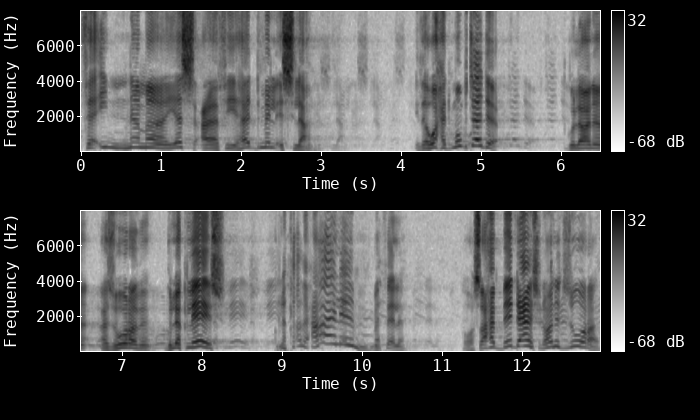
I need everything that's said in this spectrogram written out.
فإنما يسعى في هدم الإسلام إذا واحد مبتدع تقول أنا أزوره يقول لك ليش؟ يقول لك هذا عالم مثلا هو صاحب بدعة شلون تزوره؟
